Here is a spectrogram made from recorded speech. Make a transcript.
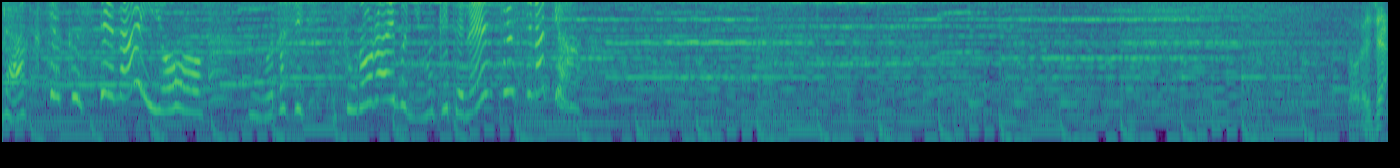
落着してないよ。私ソロライブに向けて練習しなきゃ。それじゃ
